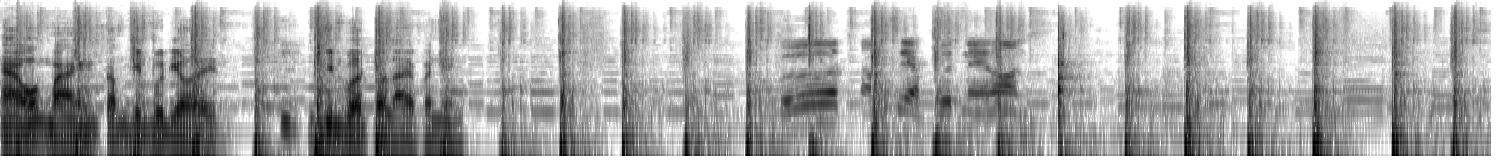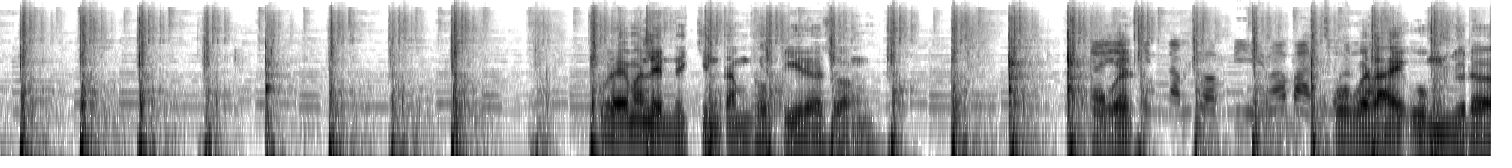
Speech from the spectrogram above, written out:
หาหกบาทยังตำกินผู้เดียวเลยกินเวิร์ดตัวไรปานนี้เบิร์ดตำแซ่บเบิร์ดแน่นอน ผู้ใดมาเล่นได้กินตำทั่วปีเด้อส่วงปลูแต่กไว้อยากกินตำทั่วปีมาบานสปลูวนกไว้หลายอุ้มอยู่เด้อ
